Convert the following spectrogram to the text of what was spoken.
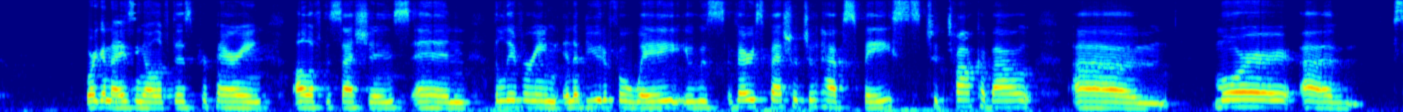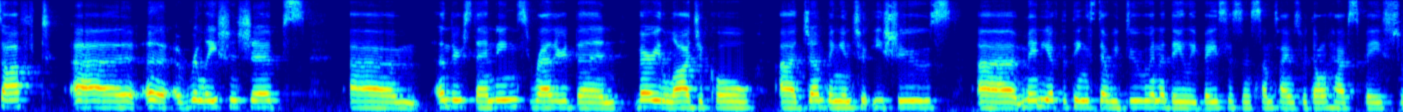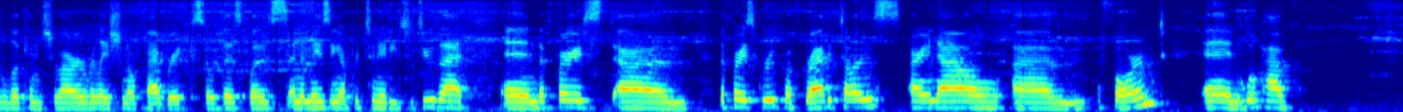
organizing all of this, preparing all of the sessions and delivering in a beautiful way. It was very special to have space to talk about um, more um, soft uh, uh, relationships, um, understandings rather than very logical uh, jumping into issues uh, many of the things that we do on a daily basis, and sometimes we don't have space to look into our relational fabric. So this was an amazing opportunity to do that. And the first, um, the first group of gravitons are now um, formed, and we'll have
